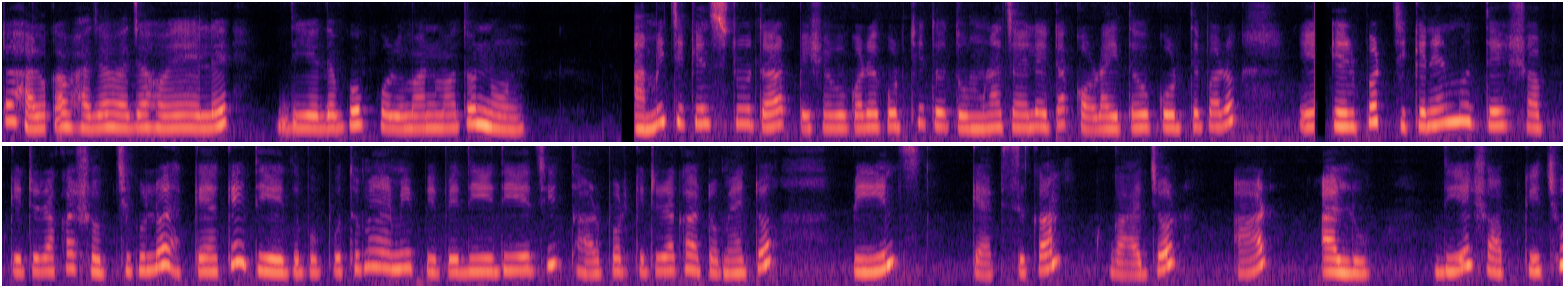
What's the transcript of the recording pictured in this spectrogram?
তো হালকা ভাজা ভাজা হয়ে এলে দিয়ে দেব পরিমাণ মতো নুন। আমি চিকেন স্টুটা প্রেশার কুকারে করছি, তো তোমরা চাইলে এটা কড়াইতেও করতে পারো। এরপর চিকেনের মধ্যে সব কেটে রাখা সবজিগুলো একে একে দিয়ে দেবো। প্রথমে আমি পেঁপে দিয়ে দিয়েছি, তারপর কেটে রাখা টমেটো, বিনস, ক্যাপসিকাম, গাজর আর আলু দিয়ে সব কিছু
